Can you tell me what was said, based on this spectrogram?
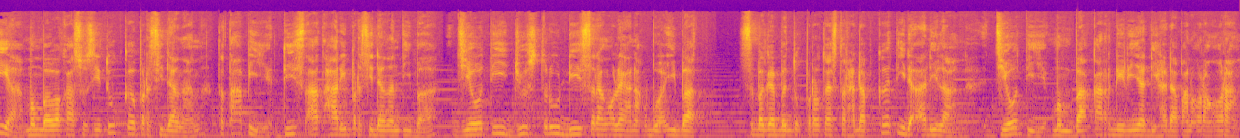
ia membawa kasus itu ke persidangan, tetapi di saat hari persidangan tiba, Jyoti justru diserang oleh anak buah Ibat. Sebagai bentuk protes terhadap ketidakadilan, Jyoti membakar dirinya di hadapan orang-orang.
